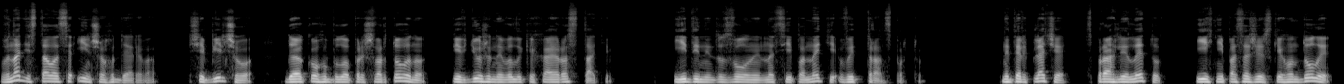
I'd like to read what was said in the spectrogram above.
вона дісталася іншого дерева, ще більшого, до якого було пришвартовано півдюжини великих аеростатів, єдиний дозволений на цій планеті вид транспорту. Нетерпляче спраглі лету, їхні пасажирські гондоли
